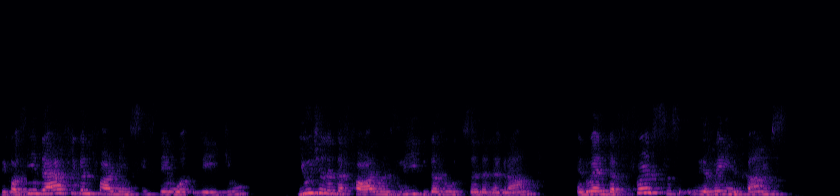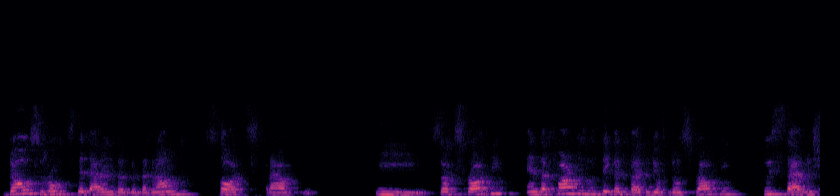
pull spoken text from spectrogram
Because in the African farming system, what they do, usually the farmers leave the roots under the ground. And when the first rain comes, those roots that are under the ground start sprouting. He starts sprouting, and the farmers will take advantage of those sprouting to establish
